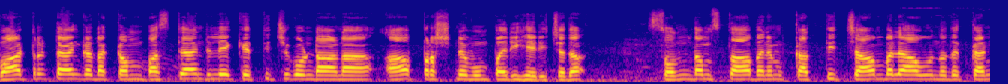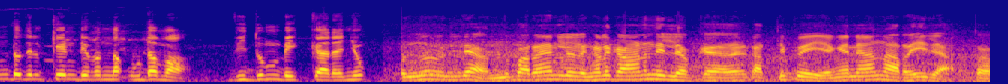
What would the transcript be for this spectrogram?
വാട്ടർ ടാങ്ക് അടക്കം ബസ് സ്റ്റാൻഡിലേക്ക് എത്തിച്ചുകൊണ്ടാണ് ആ പ്രശ്നവും പരിഹരിച്ചത്. സ്വന്തം സ്ഥാപനം കത്തിച്ചാമ്പലാവുന്നത് കണ്ടു നിൽക്കേണ്ടി വന്ന ഉടമ വിതുമ്പിക്കരഞ്ഞു. ഒന്നുമില്ല ഒന്നും പറയാനില്ല. നിങ്ങൾ കാണുന്നില്ല ഒക്കെ. കത്തിപ്പോയി. എങ്ങനെയാണെന്ന് അറിയില്ല. കേട്ടോ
